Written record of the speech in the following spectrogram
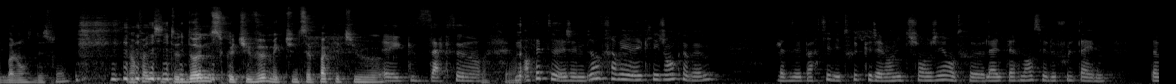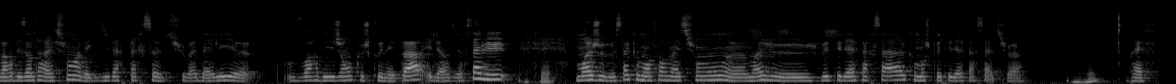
te balance des sons. Et en fait, il te donne ce que tu veux, mais que tu ne sais pas que tu veux. exactement. Ok. Non, En fait, euh, j'aime bien travailler avec les gens quand même. Ça faisait partie des trucs que j'avais envie de changer entre l'alternance et le full-time. D'avoir des interactions avec diverses personnes, tu vois, d'aller euh, voir des gens que je connais pas et leur dire salut, moi je veux ça comme information, euh, moi je, je veux t'aider à faire ça, comment je peux t'aider à faire ça, tu vois. Mhm. Bref,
